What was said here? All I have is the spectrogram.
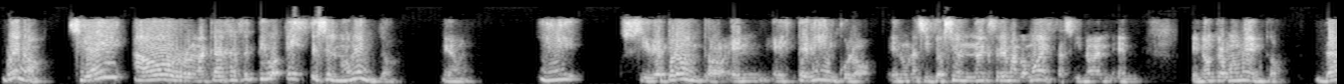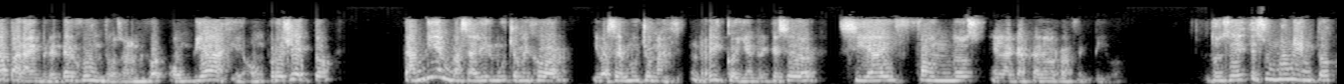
bueno, si hay ahorro en la caja efectivo, este es el momento, digamos. Y si de pronto en este vínculo, en una situación no extrema como esta, sino en, en, otro momento, da para emprender juntos, a lo mejor, o un viaje o un proyecto, también va a salir mucho mejor y va a ser mucho más rico y enriquecedor si hay fondos en la caja de ahorro afectivo. Entonces, este es un momento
